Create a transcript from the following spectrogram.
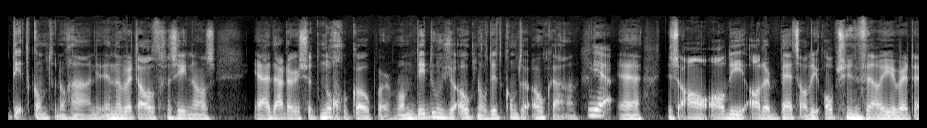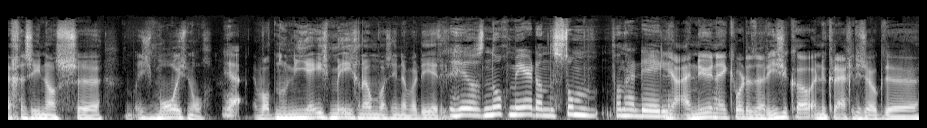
dit komt er nog aan. En dan werd altijd gezien als, ja, daardoor is het nog goedkoper. Want dit doen ze ook nog, dit komt er ook aan. Ja, Eh, dus al, al die other bets, al die option value werd echt gezien als eh, iets moois nog. ja. En wat nog niet eens meegenomen was in de waardering. Geheel is nog meer dan de som van haar delen. Ja, en nu in één keer wordt het een risico. En nu krijg je dus ook de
